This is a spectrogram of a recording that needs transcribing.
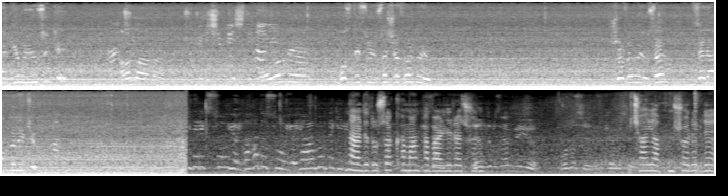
Zaten. Niye uyuyorsun ki? Allah Allah. Çünkü içim geçti yani. Olur mu ya? Hostes uyusa şoför de uyur. Şoför uyusa selamünaleyküm. Giderek soğuyor, daha da soğuyor. Yağmur da geliyor. Nerede dursak hemen haberleri açıyorum. Bir çay yaptım şöyle bir de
